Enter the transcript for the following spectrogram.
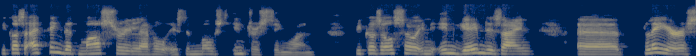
because I think that mastery level is the most interesting one. Because also in, in game design, uh, players,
